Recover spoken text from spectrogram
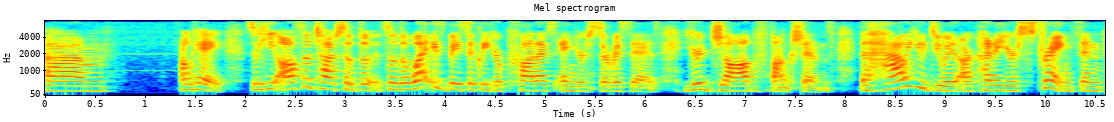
Um, Okay, so he also talks so the so the what is basically your products and your services, your job functions. The how you do it are kind of your strengths and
